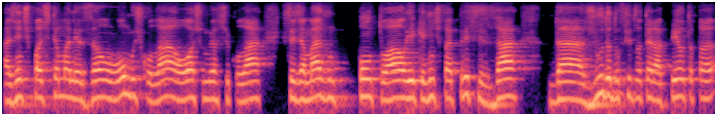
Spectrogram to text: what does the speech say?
a gente pode ter uma lesão ou muscular ou osteoarticular que seja mais um pontual e que a gente vai precisar da ajuda do fisioterapeuta para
